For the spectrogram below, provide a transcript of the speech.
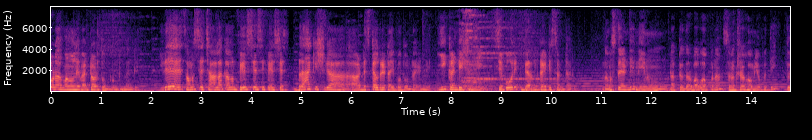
కూడా మనల్ని వెంటాడుతూ ఉంటుంటుందండి. ఇదే సమస్య చాలా కాలం ఫేస్ చేసి ఫేస్ చేసి బ్లాకిష్గా డిస్కలరేట్ అయిపోతూ ఉంటాయండి. ఈ కండిషన్ని సెబోరిక్ డెర్మటైటిస్ అంటారు. నమస్తే అండి నేను డాక్టర్ దొరబాబు అప్పన సురక్ష హోమియోపతి తుని.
